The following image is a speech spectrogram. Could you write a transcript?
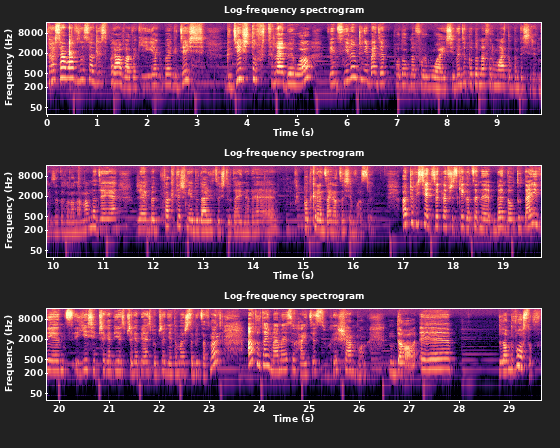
Ta sama w zasadzie sprawa, taki jakby gdzieś, gdzieś to w tle było, więc nie wiem, czy nie będzie podobna formuła. Jeśli będzie podobna formuła, to będę średnio zadowolona. Mam nadzieję, że jakby faktycznie dodali coś tutaj na te podkręcające się włosy. Oczywiście, jak zwykle, wszystkiego ceny będą tutaj, więc jeśli przegapiłeś, przegapiłaś poprzednie, to możesz sobie cofnąć. A tutaj mamy, słuchajcie, suchy szampon do yy, blond włosów,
